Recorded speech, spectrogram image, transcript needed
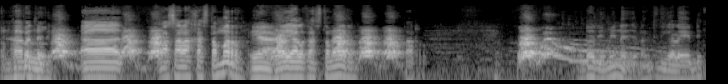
Bentar Apa tadi? Eh, masalah customer Ya. loyal customer. Udah dimin aja nanti tinggal edit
